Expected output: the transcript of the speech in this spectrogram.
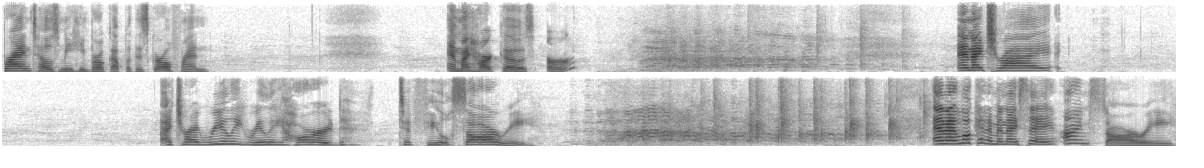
Brian tells me he broke up with his girlfriend. And my heart goes, er? and I try, I try really, really hard to feel sorry. And I look at him and I say, I'm sorry.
